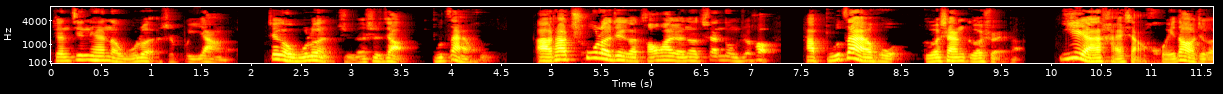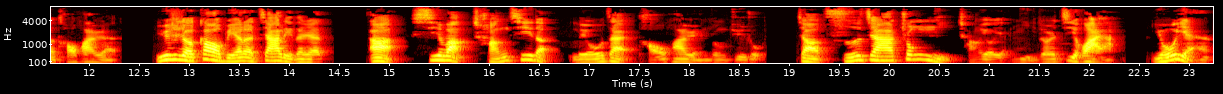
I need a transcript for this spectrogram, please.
跟今天的无论是不一样的。这个无论指的是叫不在乎啊，他出了这个桃花源的山洞之后，他不在乎隔山隔水的，依然还想回到这个桃花源，于是就告别了家里的人啊，希望长期的留在桃花源中居住，叫辞家终拟常有眼，拟就是计划呀，游眼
